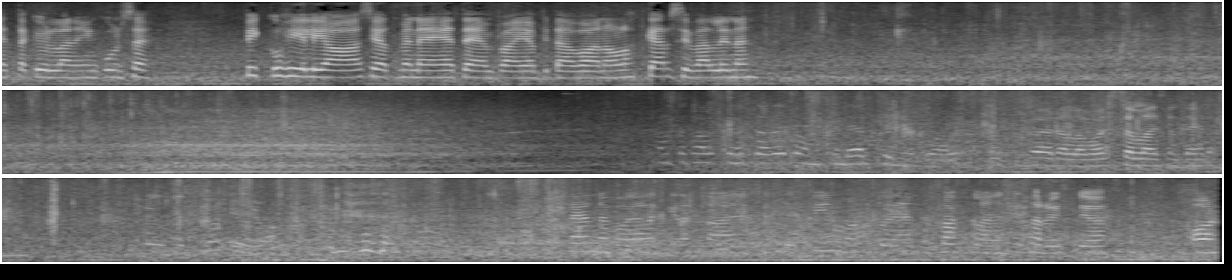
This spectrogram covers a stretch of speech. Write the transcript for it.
että kyllä niin kuin se pikkuhiljaa asiat menee eteenpäin ja pitää vaan olla kärsivällinen. Haluatteko allekirjoittaa vetomuksen Delfinin puolesta? Pöydällä voisi sellaisen tehdä. Tänne voi allekirjoittaa, eli siis Finnmatkojen saksalainen sisaryhtiö on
